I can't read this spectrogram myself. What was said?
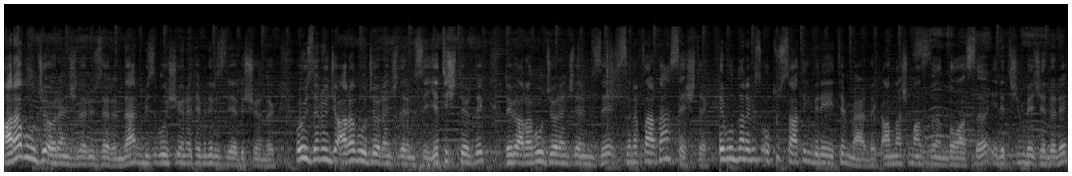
Ara bulucu öğrenciler üzerinden biz bu işi yönetebiliriz diye düşündük. O yüzden önce ara bulucu öğrencilerimizi yetiştirdik ve bir ara bulucu öğrencilerimizi sınıflardan seçtik. Ve bunlara biz 30 saatlik bir eğitim verdik. Anlaşmazlığın doğası, iletişim becerileri,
